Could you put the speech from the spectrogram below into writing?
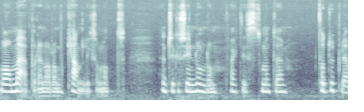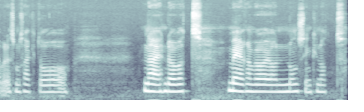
vara med på det när de kan liksom. Att, jag tycker synd om dem faktiskt, som inte fått uppleva det som sagt. Och, nej, det har varit mer än vad jag någonsin kunnat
